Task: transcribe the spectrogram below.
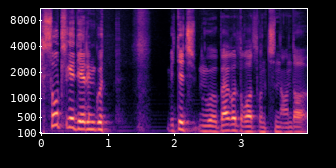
асуудал гэдээ ярингүүт мэдээж нөгөө байгууллага болгон чинь ондоо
